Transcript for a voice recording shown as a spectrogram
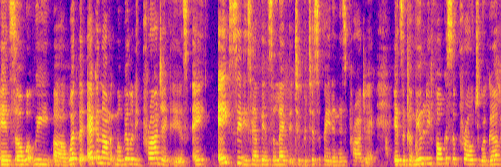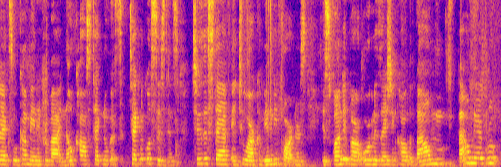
And so what we, uh, what the Economic Mobility Project is, eight, eight cities have been selected to participate in this project. It's a community-focused approach where GovEx will come in and provide no-cost technical, technical assistance to the staff and to our community partners. It's funded by our organization called the Bao, Ballmer Group.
